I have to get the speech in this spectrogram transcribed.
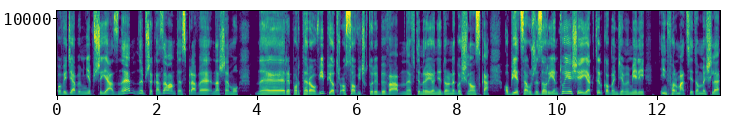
powiedziałabym, nieprzyjazne. Przekazałam tę sprawę naszemu e, reporterowi. Piotr Osowicz, który bywa m, w tym rejonie Dolnego Śląska, obiecał, że zorientuje się i jak tylko będziemy mieli informacje, to myślę,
